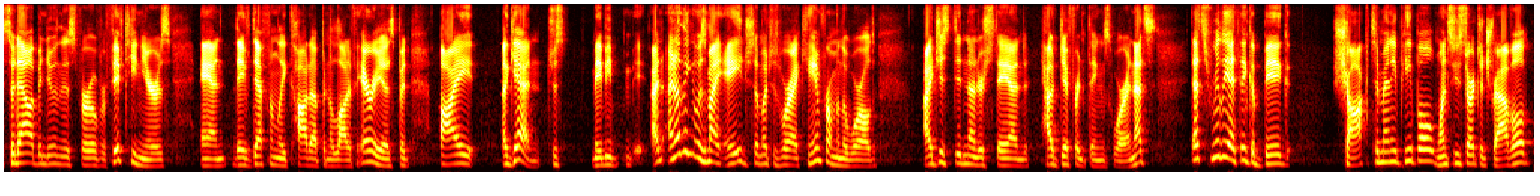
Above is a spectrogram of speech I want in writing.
so now I've been doing this for over 15 years, and they've definitely caught up in a lot of areas. But I, again, just maybe I, I don't think it was my age so much as where I came from in the world. I just didn't understand how different things were, and that's that's really I think a big shock to many people once you start to travel.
